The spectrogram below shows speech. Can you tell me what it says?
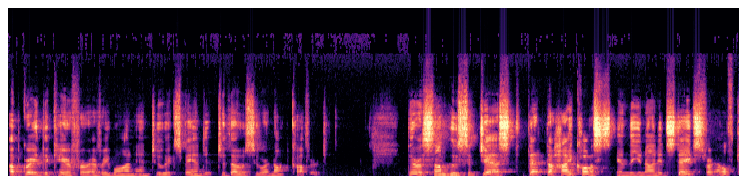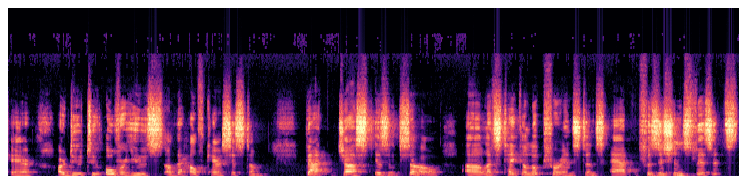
upgrade the care for everyone and to expand it to those who are not covered. There are some who suggest that the high costs in the United States for health care are due to overuse of the healthcare system. That just isn't so. Uh, let's take a look, for instance, at physicians' visits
